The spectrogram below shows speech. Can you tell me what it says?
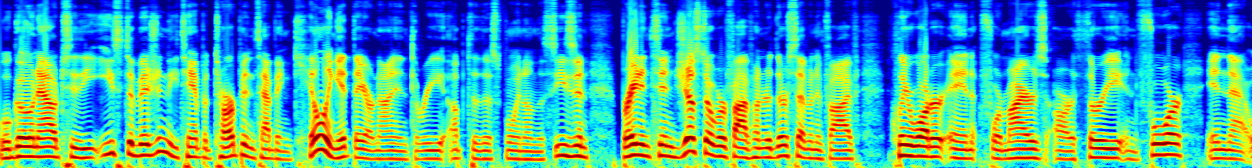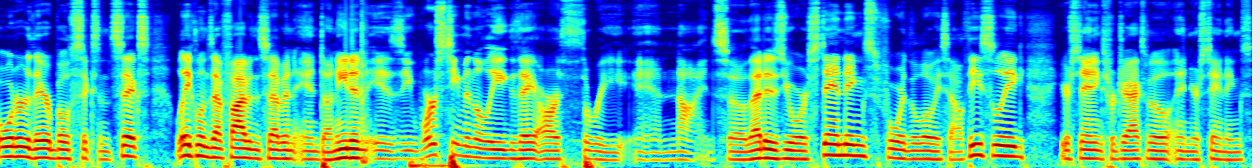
We'll go now to the East Division. The Tampa Tarpons have been killing it. They are 9 and 3 up to this point on the season. Bradenton just over 500. They're 7 and 5. Clearwater and Fort Myers are 3 and 4 in that order. They're both 6 and 6. Lakeland's at 5 and 7 and Dunedin is the worst team in the league. They are 3 and 9. So that is your standings for the Low A Southeast League, your standings for Jacksonville and your standings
